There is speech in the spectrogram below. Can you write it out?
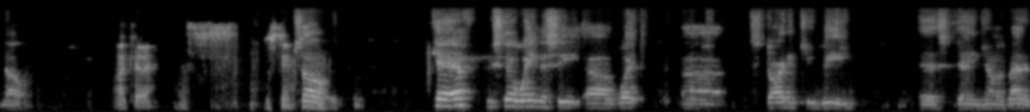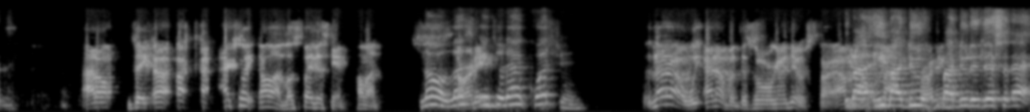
No. Okay. Just seems So, Kev, we're still waiting to see uh, what uh, starting QB is Dane Jones better than. I don't think. Uh, uh, actually, hold on. Let's play this game. Hold on. No, let's Starting? answer that question. No, no. We, I know, but this is what we're gonna do. Start. He might, he might do he might do the this or that.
